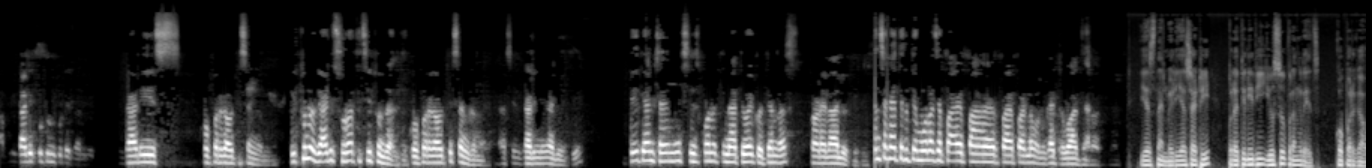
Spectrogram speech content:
आपली गाडी कुठून कुठे चालली? गाडी कोपरगाव ते संगम इथूनच गाडी सुरुवातच इथून झाली कोपरगाव ते संगम. अशीच गाडी निघाली होती. ते त्यांच्या मिसेस कोणाचे नातेवाईक होते त्यांना सोडायला आले होते. त्यांचं काहीतरी ते मुलाच्या पाय पाय पाय पडला म्हणून काहीतरी वाद झाला होता. येस नाईन मीडियासाठी प्रतिनिधी युसुफ रंगरेज कोपरगाव.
